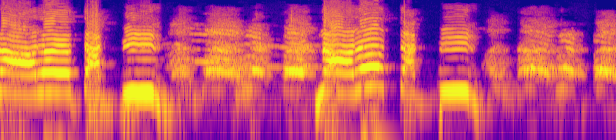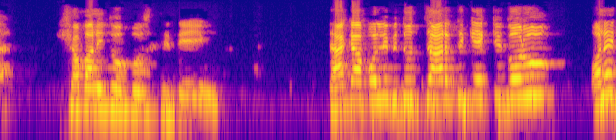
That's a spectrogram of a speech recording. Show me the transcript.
নারে তাকবীর। নারে তাকবীর। সম্মানিত উপস্থিতি। ঢাকা পল্লী বিদ্যুৎ চার থেকে একটি গরু, অনেক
